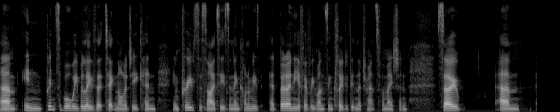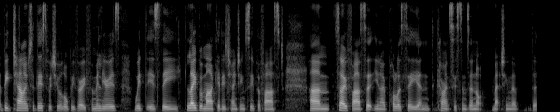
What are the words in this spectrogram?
Um, in principle, we believe that technology can improve societies and economies, uh, but only if everyone's included in the transformation. So, um, a big challenge to this, which you'll all be very familiar is with, is the labour market is changing super fast, um, so fast that you know policy and current systems are not matching the the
